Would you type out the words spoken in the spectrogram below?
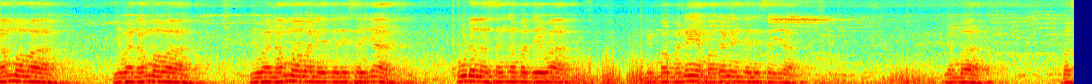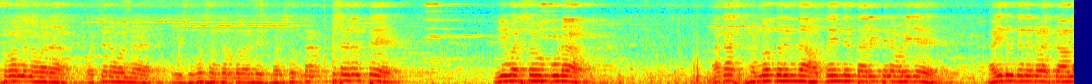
ನಮ್ಮವ ಇವ ನಮ್ಮವ, ಇವ ನಮ್ಮವನೆಂದೆನಿಸಯ್ಯ ಕೂಡಲ ಸಂಗಮ ದೇವ, ನಿಮ್ಮ ಮನೆಯ ಮಗನೆಂದೆನಿಸಯ್ಯ ಎಂಬ ಬಸವಣ್ಣನವರ ವಚನವನ್ನು ಈ ಶುಭ ಸಂದರ್ಭದಲ್ಲಿ ಸ್ಮರಿಸುತ್ತಾ. ವರ್ಷದಂತೆ ಈ ವರ್ಷವೂ ಕೂಡ ಆಗಸ್ಟ್ ಹನ್ನೊಂದರಿಂದ ಹದಿನೈದನೇ ತಾರೀಕಿನವರೆಗೆ ಐದು ದಿನಗಳ ಕಾಲ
